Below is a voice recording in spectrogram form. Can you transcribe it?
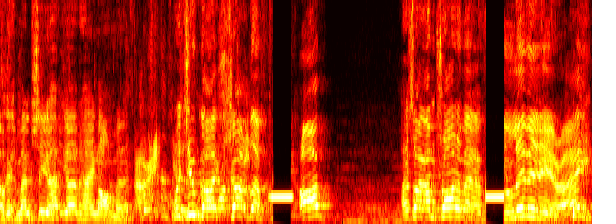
Okay, see, you have, hang on a minute. Would you guys shut the f up? That's like I'm trying to make a living here, eh?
